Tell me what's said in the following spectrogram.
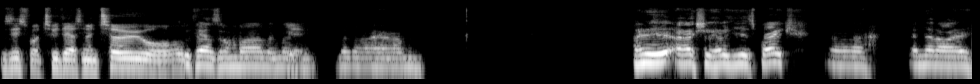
Was this what 2002 or 2001, and then, then I um, I I actually had a year's break, uh, and then I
